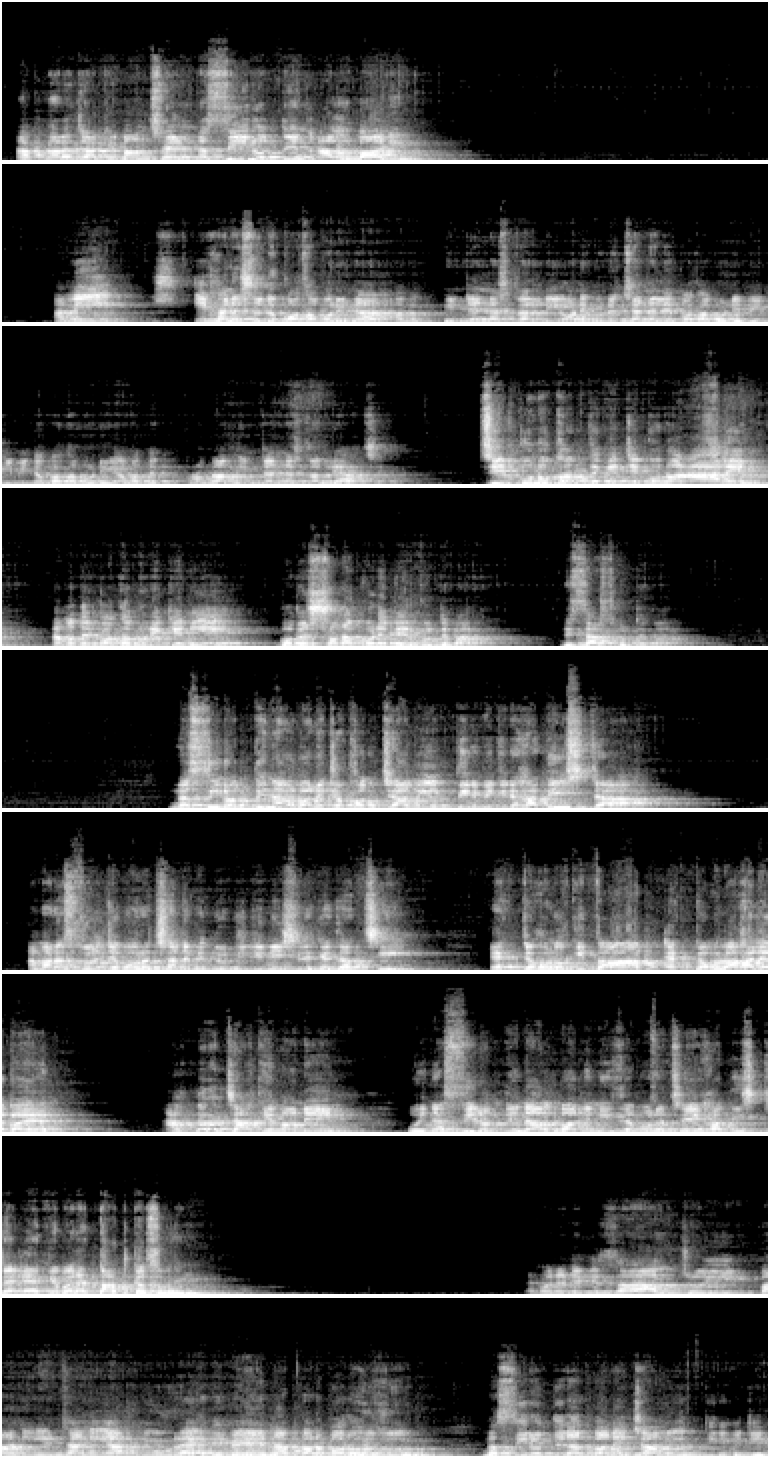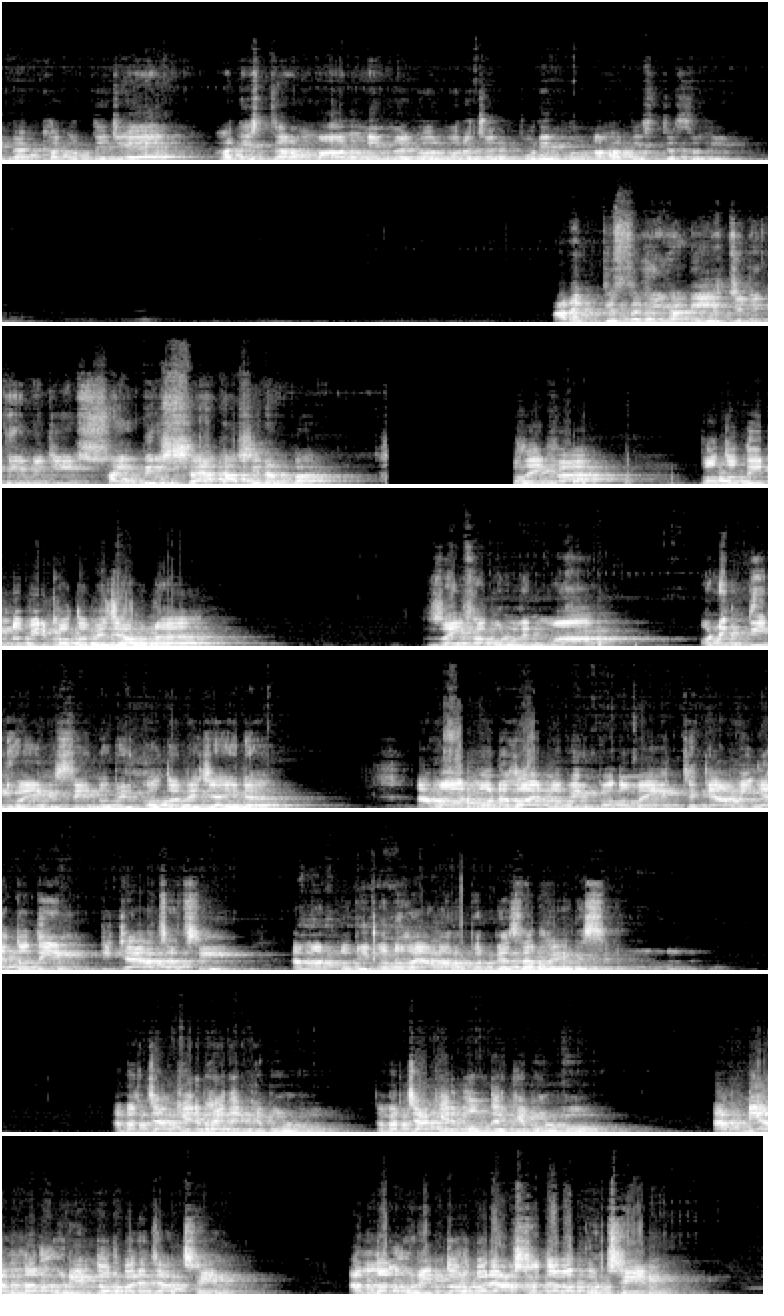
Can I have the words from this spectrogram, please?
আপনারা যাকে মানছেন নাসির উদ্দিন আলবানি আমি এখানে শুধু কথা বলি না, আমি ইন্টারন্যাশনালি অনেকগুলো চ্যানেলে কথা বলি বিটিভিতে কথা বলি, আমাদের প্রোগ্রাম ইন্টারন্যাশনালি আছে। যে কোনো খান থেকে যে কোনো আলেম আমাদের কথাগুলিকে নিয়ে গবেষণা করে বের করতে পারে রিসার্চ করতে পারে। নাসিরুদ্দিন আলবানি যখন জামিউদ্দিন বিজির হাদিসটা আমার রাসূল যে বলেছেন, আমি দুটি জিনিস রেখে যাচ্ছি। একটা হলো কিতাব, একটা হলো আহলে বায়াত আপনারা যাকে মানেন ওই নাসিরুদ্দিন আলবানি নিজে বলেছে, হাদিসটা একেবারে টাটকা সহি। এখন এটাকে জাল জয়ী বানিয়ে টানিয়ে আপনি উড়ায় দিবেন, আপনার বড় হুজুর নাসিরুদ্দিন তিরমিজির ব্যাখ্যা করতে মান নির্ণয় করে বলেছেন, পরিপূর্ণ হাদিসটা সহি। আরেকটি সহি হাদিস, যেটি সাঁত্রিশশো একাশি নাম্বার। কতদিন নবীর কদমে যাও না? জাইফা বললেন, মা, অনেক দিন হয়ে গেছে নবীর কদমে যাই না। আমার মনে হয় নবীর কদমে থেকে আমি এতদিন ডিটাচ আছি আমার নবী মনে হয় আমার উপর বেজার হয়ে গেছে। আমার জাকের ভাইদেরকে বলব, আমার জাকের বোনদেরকে বলব, আপনি আল্লাহর অলির দরবারে যাচ্ছেন, আল্লাহর অলির দরবারে আসা যাওয়া করছেন,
